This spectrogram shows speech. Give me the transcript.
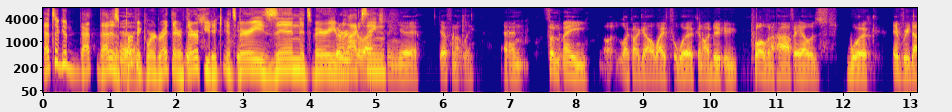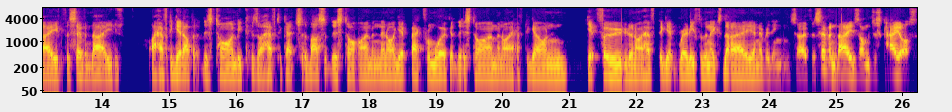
That's a good that that is a perfect word right there. It's- Therapeutic. It's very zen. It's very, very relaxing. relaxing. Yeah, definitely. And for me, uh, like I go away for work and I do 12 and a half hours work every day for seven days. I have to get up at this time because I have to catch the bus at this time. And then I get back from work at this time and I have to go and get food and I have to get ready for the next day and everything. So for seven days, I'm just chaos.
